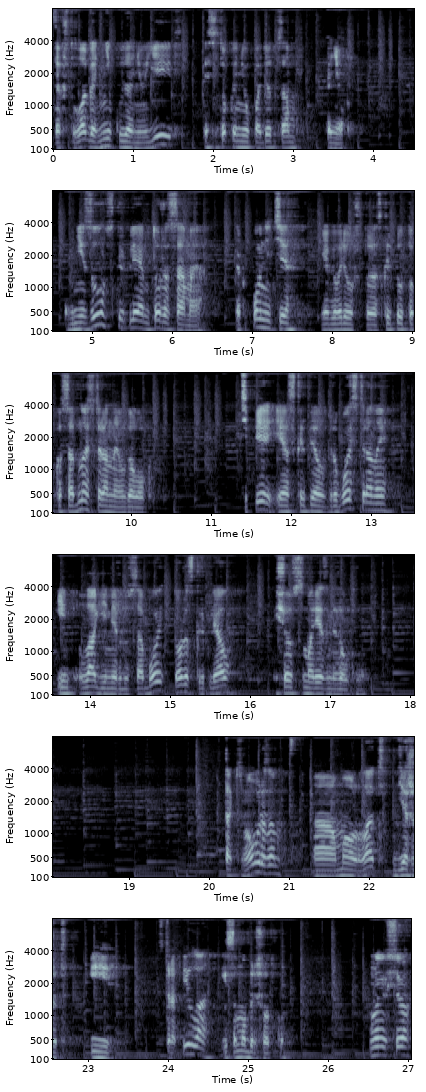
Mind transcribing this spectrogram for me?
Так что лага никуда не уедет, если только не упадет сам конек. Внизу скрепляем то же самое. Как помните, я говорил, что я скрепил только с одной стороны уголок. Теперь я скреплял с другой стороны и лаги между собой тоже скреплял еще с саморезами желтыми. Таким образом, Маурлат держит и стропила, и саму решетку. Ну и все.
